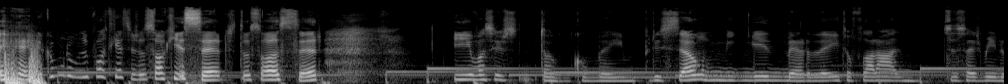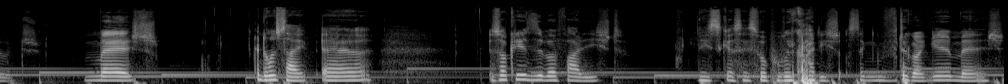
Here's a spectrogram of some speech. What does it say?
É como o nome do podcast, eu estou só aqui a ser, estou só a ser. E vocês estão com uma impressão minha de merda e estou a falar há 16 minutos. Mas. Não sei. Uh, eu só queria desabafar isto. Nem sequer sei se vou publicar isto tenho vergonha, mas.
